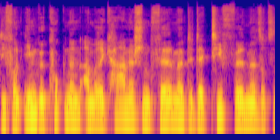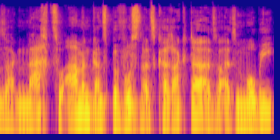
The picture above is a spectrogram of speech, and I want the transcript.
die von ihm geguckten amerikanischen Filme, Detektivfilme sozusagen nachzuahmen, ganz bewusst mhm. als Charakter, also als Moby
